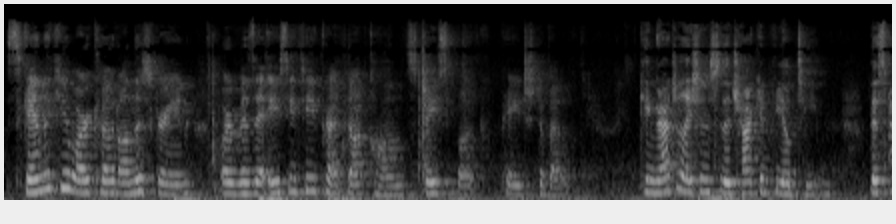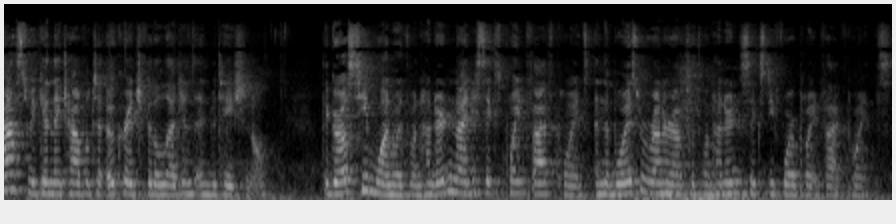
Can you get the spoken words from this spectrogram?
Scan the QR code on the screen or visit actprep.com's Facebook page to vote. Congratulations to the track and field team. This past weekend, they traveled to Oak Ridge for the Legends Invitational. The girls team won with 196.5 points, and the boys were runner-up with 164.5 points.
